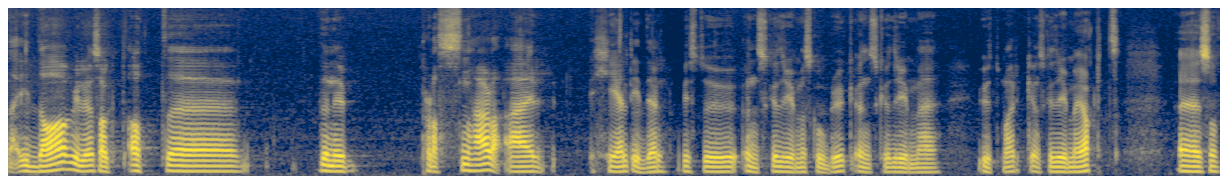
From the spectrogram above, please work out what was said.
Nei, da ville jeg sagt at uh, denne plassen her da, er helt ideell hvis du ønsker å drive med skogbruk, ønsker å drive med utmark, ønsker å drive med jakt, uh, så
